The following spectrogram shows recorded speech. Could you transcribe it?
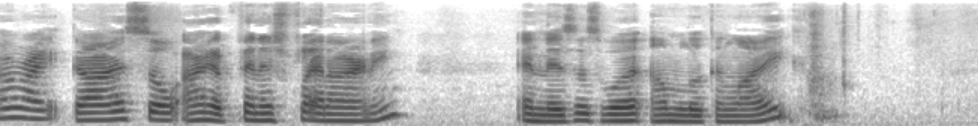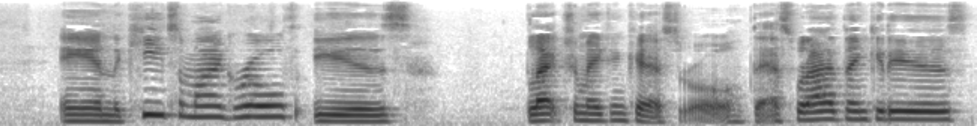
All right, guys, so I have finished flat ironing, and this is what I'm looking like. And the key to my growth is black Jamaican castor oil. That's what I think it is.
